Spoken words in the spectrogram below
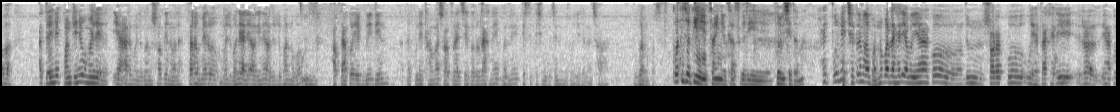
अब दैनिक कन्टिन्यू मैले यहाँ आएर मैले गर्न सक्दिनँ होला। तर मेरो मैले भनिहालेँ अघि नै हजुरले भन्नुभयो हप्ताको एक दुई दिन कुनै ठाउँमा सरप्राइज चेकहरू राख्ने भन्ने त्यस्तो किसिमको चाहिँ मेरो योजना छ। गर्नुपर्छ। कति जति चाहिने हो खास गरी पूर्वी क्षेत्रमा? है पूर्वी क्षेत्रमा भन्नुपर्दाखेरि अब यहाँको जुन सडकको ऊ हेर्दाखेरि र यहाँको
